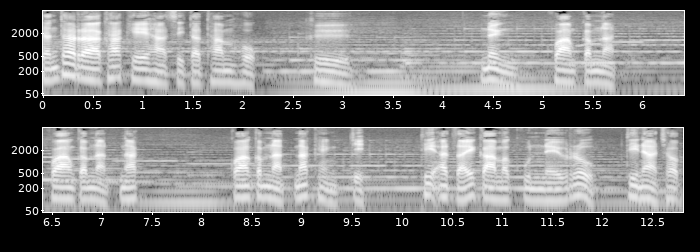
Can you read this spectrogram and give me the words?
ฉันทราคะเคหสิตธรรมหกคือ 1. ความกำหนัด ความกำหนัดนัก ความกำหนัดนักแห่งจิต ที่อาศัยกามคุณในรูปที่น่าชอบ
